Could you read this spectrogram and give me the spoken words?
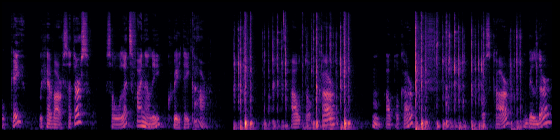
Okay, we have our setters. So let's finally create a car. Auto car, hmm, auto car, was car, builder.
